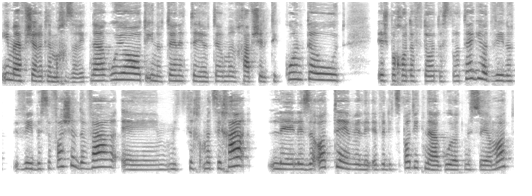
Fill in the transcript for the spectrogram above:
היא מאפשרת למחזר התנהגויות, היא נותנת אה, יותר מרחב של תיקון טעות, יש פחות הפתעות אסטרטגיות, והיא, והיא בסופו של דבר אה, מצליחה לזהות אה, ולצפות התנהגויות מסוימות,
